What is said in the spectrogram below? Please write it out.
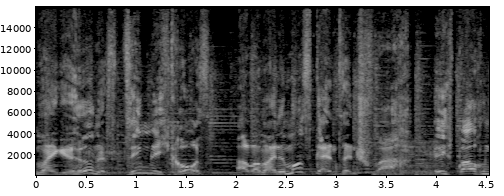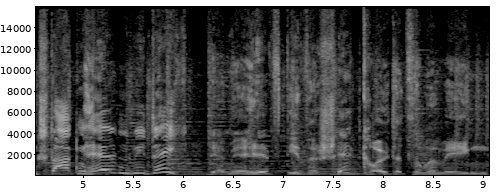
Mein Gehirn ist ziemlich groß, aber meine Muskeln sind schwach. Ich brauche einen starken Helden wie dich, der mir hilft, diese Schildkröte zu bewegen.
